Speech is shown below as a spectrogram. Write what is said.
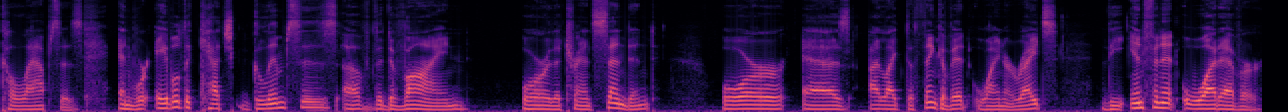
collapses, and we're able to catch glimpses of the divine or the transcendent, or as I like to think of it, Weiner writes, the infinite whatever.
